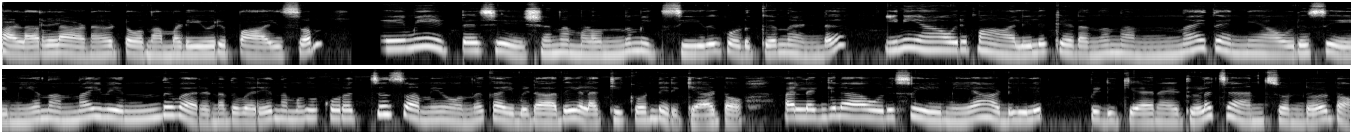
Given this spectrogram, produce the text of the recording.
കളറിലാണ് കേട്ടോ നമ്മുടെ ഈ ഒരു പായസം. സേമിയ ഇട്ട ശേഷം നമ്മളൊന്ന് മിക്സ് ചെയ്ത് കൊടുക്കുന്നുണ്ട്. ഇനി ആ ഒരു പാലിൽ കിടന്ന് നന്നായി തന്നെ ആ ഒരു സേമിയ നന്നായി വെന്ത് വരണത് വരെ നമുക്ക് കുറച്ച് സമയം ഒന്ന് കൈവിടാതെ ഇളക്കിക്കൊണ്ടിരിക്കുക കേട്ടോ. അല്ലെങ്കിൽ ആ ഒരു സേമിയ അടിയിൽ പിടിക്കാനായിട്ടുള്ള ചാൻസ് ഉണ്ട് കേട്ടോ.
